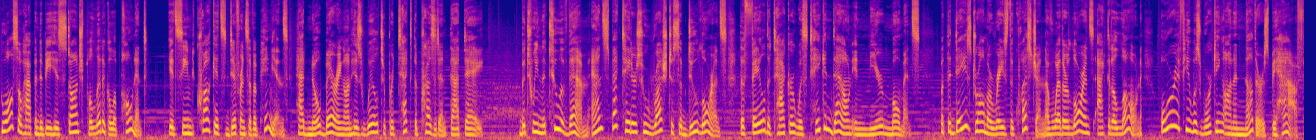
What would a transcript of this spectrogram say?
who also happened to be his staunch political opponent. It seemed Crockett's difference of opinions had no bearing on his will to protect the president that day. Between the two of them and spectators who rushed to subdue Lawrence, the failed attacker was taken down in mere moments. But the day's drama raised the question of whether Lawrence acted alone or if he was working on another's behalf.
